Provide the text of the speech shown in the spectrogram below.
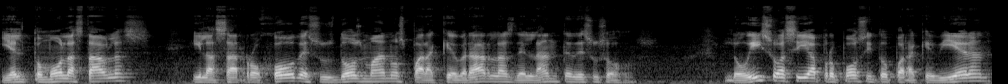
Y él tomó las tablas y las arrojó de sus dos manos para quebrarlas delante de sus ojos. Lo hizo así a propósito para que vieran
